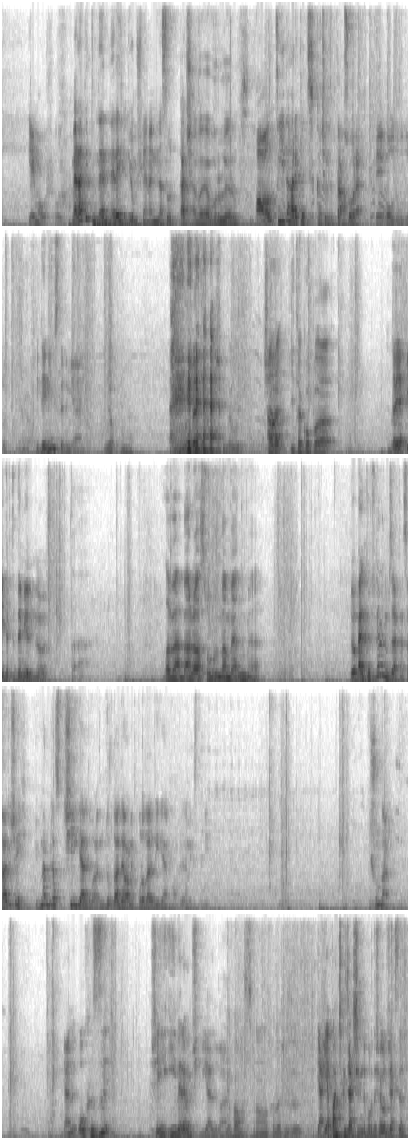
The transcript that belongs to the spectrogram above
Game over oldu. Merak ettim ne, nereye gidiyormuş yani hani nasıl kaç Ya bayağı vuruluyorum. 6-7 hareket kaçırdıktan sonra e, oldu bu durum. Bir deneyeyim istedim yani. Yok mu ya? Şimdi bu. Çare Ama- ita kopa. Dayak yedirtti demeyelim değil mi? La ben, ben rahatsız olmadım ben beğendim ya. Yo, ben kötü demedim zaten. Sadece şey, bilmem biraz çiğ geldi bana. Dur daha devam et. Buralara değil yani komple demek istediğim. Şunlar. Yani o hızı şeyi iyi verememiş gibi geldi bana. Yapamazsın ama o kadar hızlı. Ya yapan çıkacak şimdi burada şey olacaksın.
